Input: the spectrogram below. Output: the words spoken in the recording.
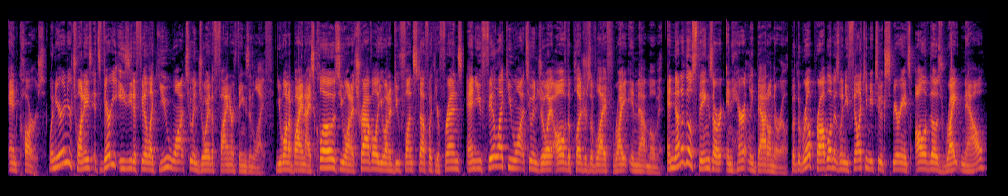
and cars. When you're in your 20s, it's very easy to feel like you want to enjoy the finer things in life. You wanna buy nice clothes, you wanna travel, you wanna do fun stuff with your friends, and you feel like you want to enjoy all of the pleasures of life right in that moment. And none of those things are inherently bad on their own. But the real problem is when you feel like you need to experience all of those right now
